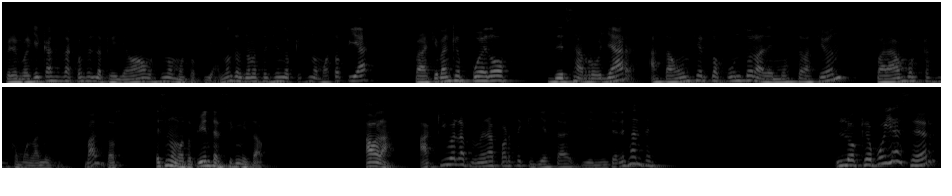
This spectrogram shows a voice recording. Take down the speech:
pero en cualquier caso esa cosa es lo que llamamos una homotopía, ¿no? Entonces no me estoy diciendo que es una homotopía para que vean que puedo desarrollar hasta un cierto punto la demostración para ambos casos como la misma, ¿va? Entonces, es una homotopía tau. Ahora, aquí va la primera parte que ya está bien interesante. Lo que voy a hacer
